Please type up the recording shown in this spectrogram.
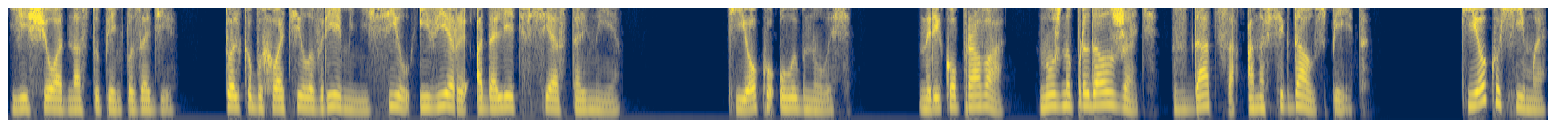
Еще одна ступень позади. Только бы хватило времени, сил и веры одолеть все остальные. Киоко улыбнулась. Нарико права. Нужно продолжать. Сдаться она всегда успеет. Киоко Химе,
